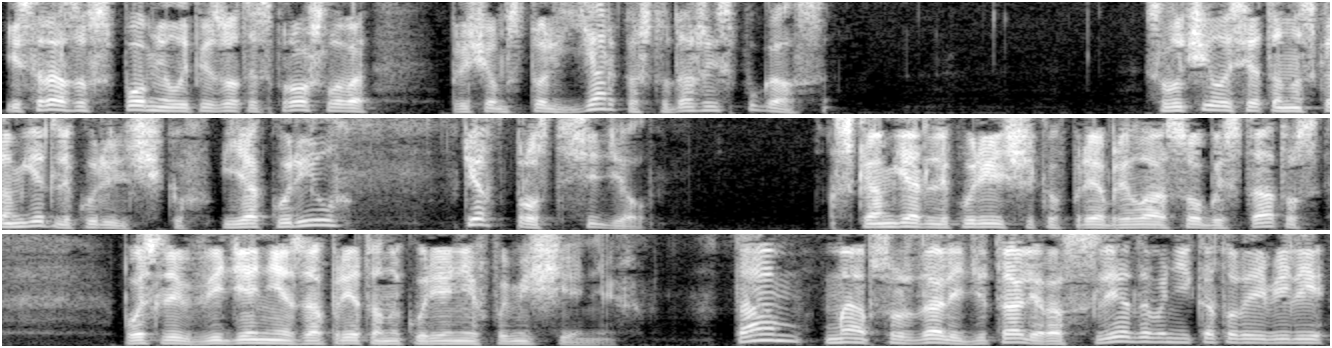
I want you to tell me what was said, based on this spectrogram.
и сразу вспомнил эпизод из прошлого, причем столь ярко, что даже испугался. Случилось это на скамье для курильщиков. Я курил, Керт просто сидел. Скамья для курильщиков приобрела особый статус после введения запрета на курение в помещениях. Там мы обсуждали детали расследований, которые вели,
